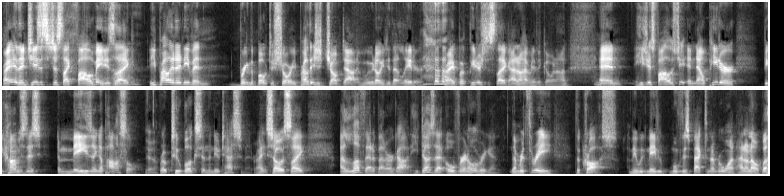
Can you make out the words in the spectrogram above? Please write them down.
right? And then Jesus is just like, follow me. And he's uh-huh. like, he probably didn't even bring the boat to shore. He probably just jumped out. I mean, we know he did that later, right? But Peter's just like, I don't have anything going on. And mm-hmm. he just follows Jesus. And now Peter becomes this amazing apostle. Yeah. Wrote two books in the New Testament, right? So it's like, I love that about our God. He does that over and over again. Number three, the cross. I mean, we maybe move this back to number one. I don't know, but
